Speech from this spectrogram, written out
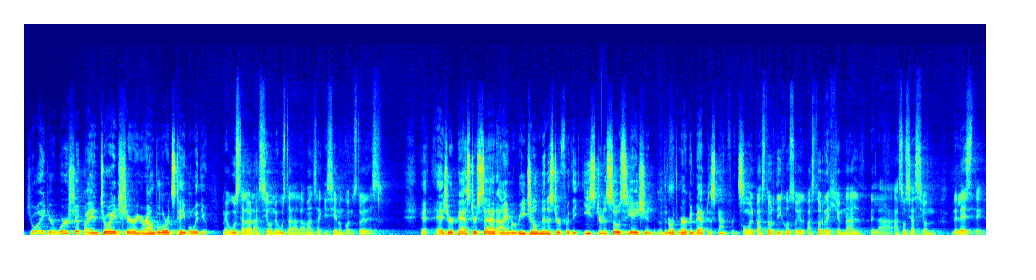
enjoyed your worship. I enjoyed sharing around the Lord's table with you. Me gusta la oración, me gusta la alabanza que hicieron con ustedes. As your pastor said, I am a regional minister for the Eastern Association of the North American Baptist Conference. Como el pastor dijo, soy el pastor regional de la Asociación del Este.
